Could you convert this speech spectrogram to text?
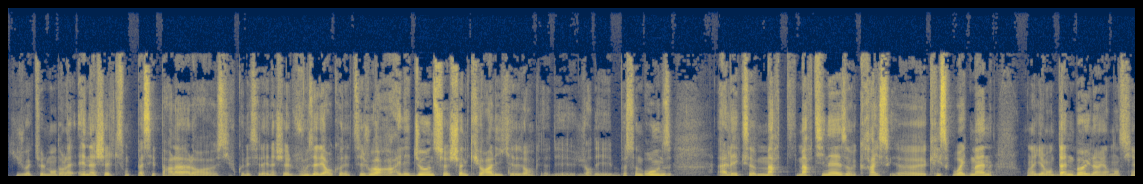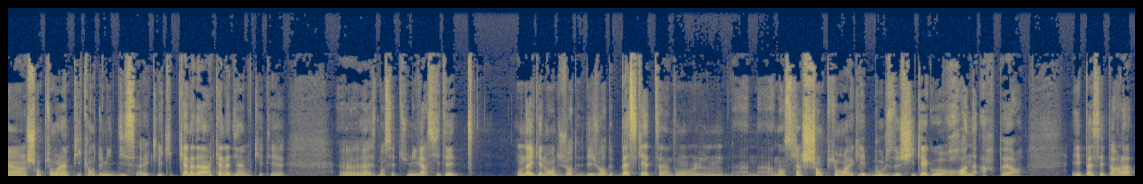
qui jouent actuellement dans la NHL qui sont passés par là. Alors, euh, si vous connaissez la NHL, vous allez reconnaître ces joueurs. Riley Jones, Sean Curali, qui est genre des, des Boston Bruins, Alex Martinez, Chris, Chris Whiteman. On a également Dan Boyle, hein, un ancien champion olympique en 2010 avec l'équipe Canada, un Canadien qui était euh, dans cette université. On a également des joueurs de basket, hein, dont un, ancien champion avec les Bulls de Chicago, Ron Harper, est passé par là.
